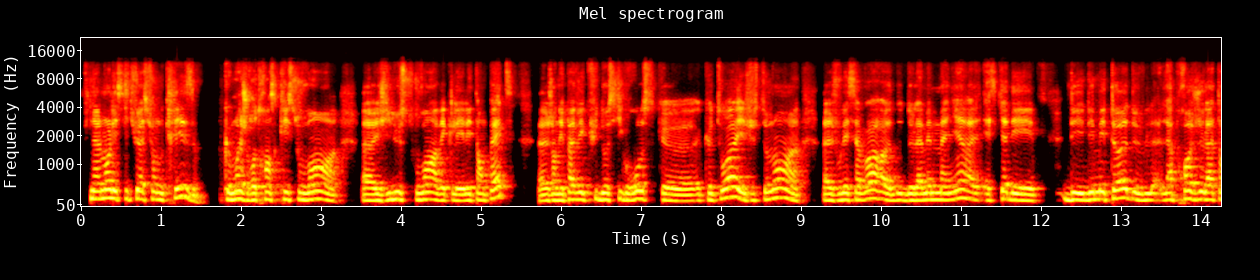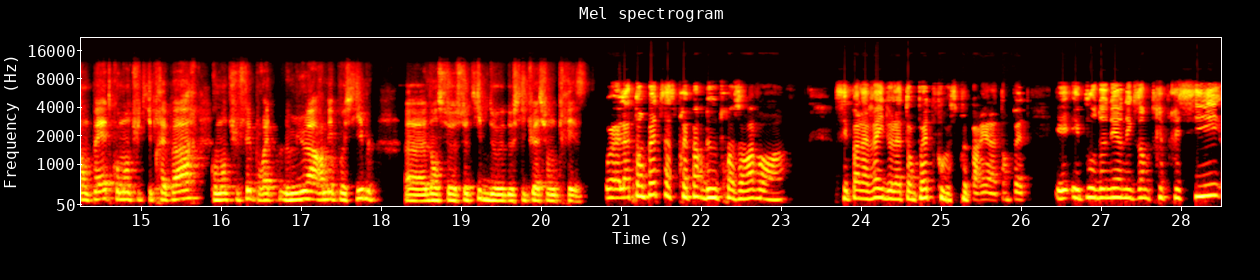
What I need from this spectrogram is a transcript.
finalement les situations de crise que moi je retranscris souvent, euh, j'illustre souvent avec les, les tempêtes. Euh, J'en ai pas vécu d'aussi grosses que, que toi et justement, euh, je voulais savoir euh, de, la même manière, est-ce qu'il y a des, des, des méthodes, l'approche de la tempête, comment tu t'y prépares, comment tu fais pour être le mieux armé possible euh, dans ce, ce type de, de, situation de crise? Ouais, la tempête, ça se prépare deux ou trois ans avant. Hein. C'est pas la veille de la tempête qu'on va se préparer à la tempête. Et, et pour donner un exemple très précis,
